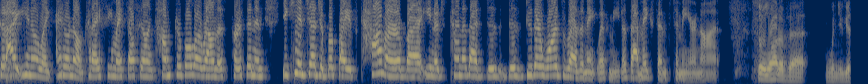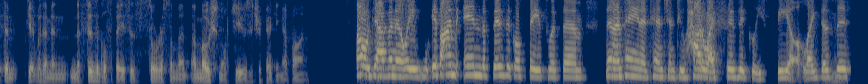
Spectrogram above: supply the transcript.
could I, you know, like, I don't know, could I see myself feeling comfortable around this person? And you can't judge a book by its cover, but, you know, just kind of that, does, does, do their words resonate with me? Does that make sense to me or not? So a lot of that, when you get them, get with them in, in the physical space, is sort of some uh, emotional cues that you're picking up on. Oh, definitely. If I'm in the physical space with them, then I'm paying attention to how do I physically feel? Like, does mm-hmm. this,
